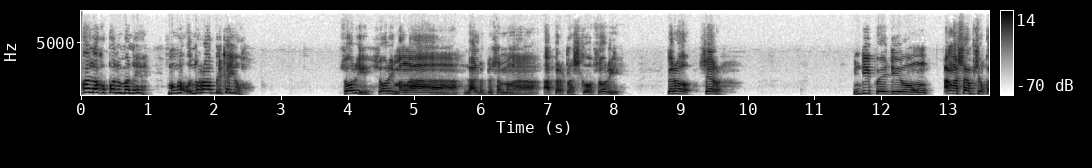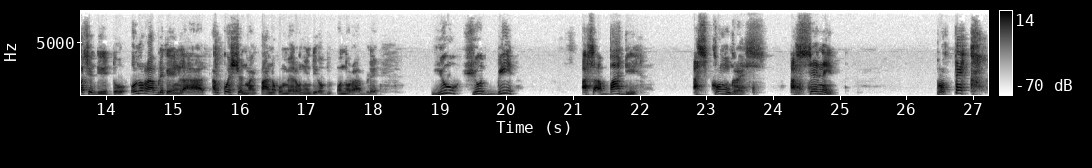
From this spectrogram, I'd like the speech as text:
akala ko pa naman eh, mga honorable kayo. Sorry, sorry mga, lalo do sa mga upper class ko, sorry. Pero, sir, hindi pwede yung, ang assumption kasi dito, honorable kayong lahat. Ang question mark, paano kung merong hindi honorable? You should be as a body, as Congress, as Senate, protect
